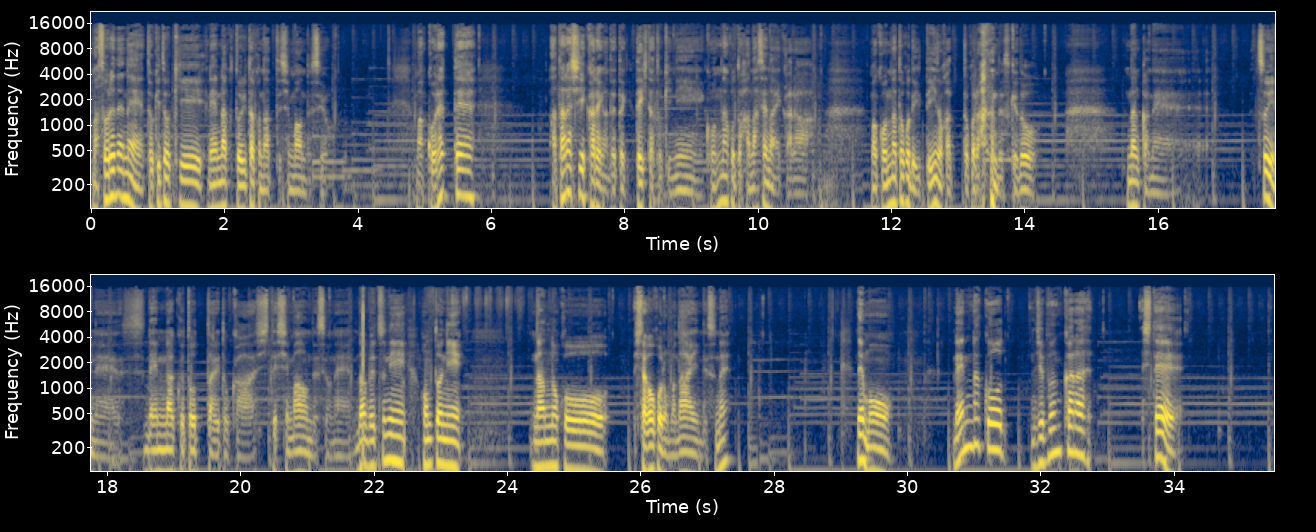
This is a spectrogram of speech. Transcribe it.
まあそれでね時々連絡取りたくなってしまうんですよまあこれって新しい彼が出てできた時にこんなこと話せないから、まあ、こんなとこで言っていいのかってところあるんですけどなんかねついね連絡取ったりとかしてしまうんですよね。だ別に本当に何のこう下心もないんですね。でも連絡を自分からして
